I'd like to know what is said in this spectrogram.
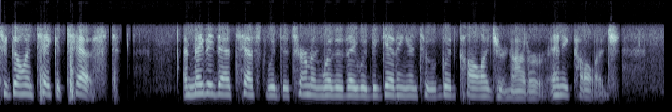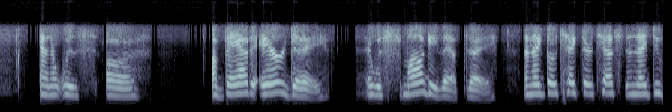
to go and take a test, and maybe that test would determine whether they would be getting into a good college or not, or any college, and it was uh, a bad air day. It was smoggy that day, and they'd go take their test and they do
